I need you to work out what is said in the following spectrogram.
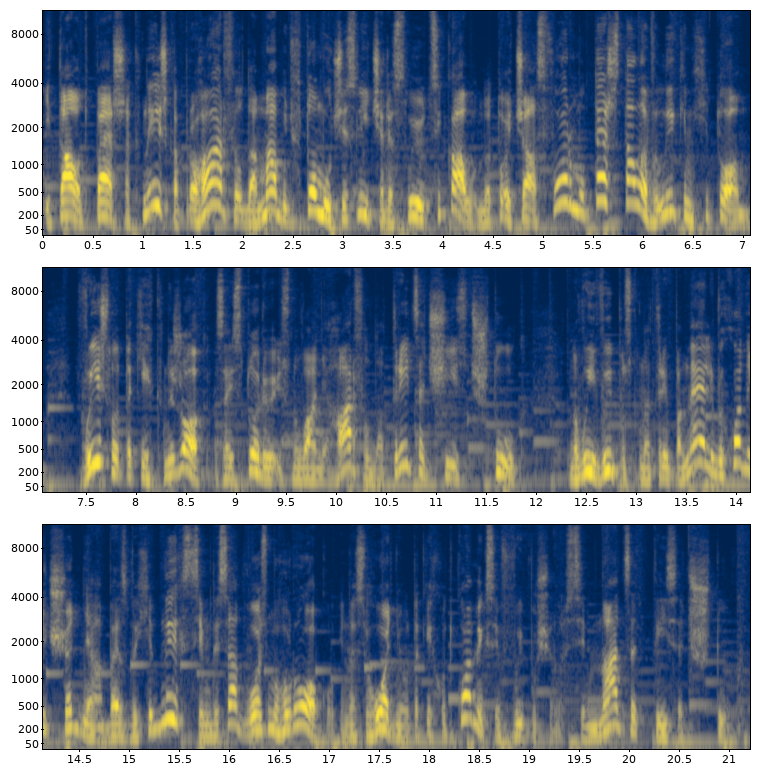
І та от перша книжка про Гарфілда, мабуть, в тому числі через свою цікаву на той час форму, теж стала великим хітом. Вийшло таких книжок за історію існування Гарфілда 36 штук. Новий випуск на три панелі виходить щодня без вихідних з 78-го року. І на сьогодні у таких от коміксів випущено 17 тисяч штук.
